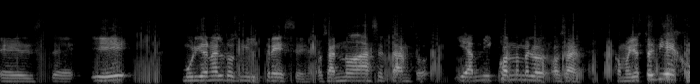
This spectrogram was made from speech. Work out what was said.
este, y murió en el 2013, o sea, no hace tanto. Y a mí cuando me lo, o sea, como yo estoy viejo,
